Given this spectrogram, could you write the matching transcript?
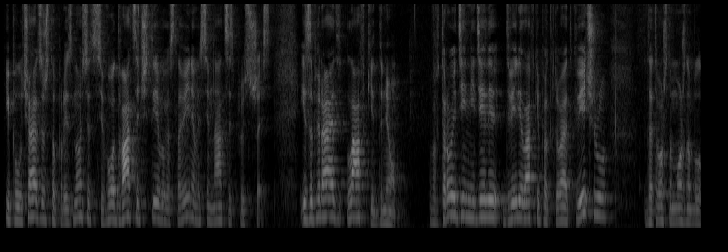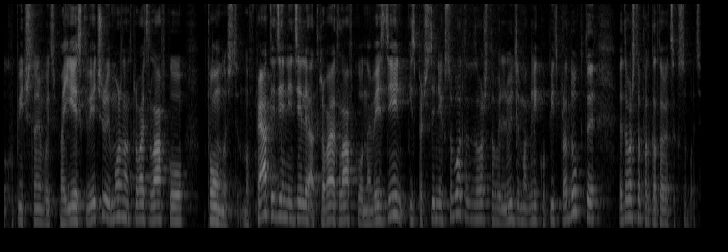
и получается, что произносят всего 24 благословения, 18 плюс 6. И запирают лавки днем. Во второй день недели двери лавки подкрывают к вечеру, для того, чтобы можно было купить что-нибудь поесть к вечеру, и можно открывать лавку полностью. Но в пятый день недели открывают лавку на весь день из почтения к субботе, для того, чтобы люди могли купить продукты, для того, чтобы подготовиться к субботе.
